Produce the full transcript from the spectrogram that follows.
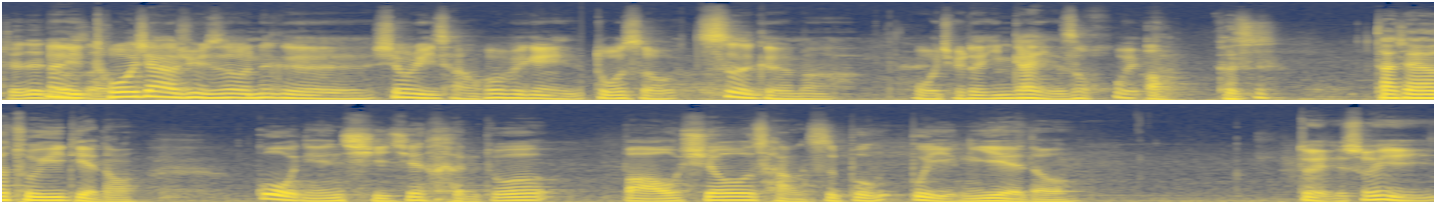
绝对。那你拖下去之后，那个修理厂会不会给你多收？这个嘛，我觉得应该也是会。哦，可是大家要注意一点哦，过年期间很多保修厂是不不营业的哦。对，所以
